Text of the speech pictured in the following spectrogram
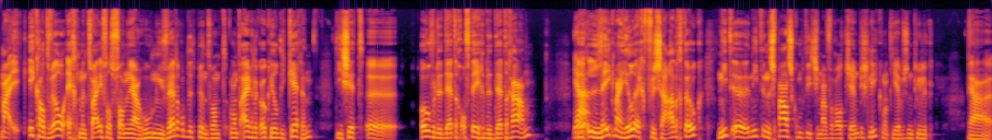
Maar ik, ik had wel echt mijn twijfels van ja, hoe nu verder op dit punt. Want, want eigenlijk ook heel die kern, die zit eh, over de 30 of tegen de 30 aan. ja, Eh, leek mij heel erg verzadigd ook. Niet, eh, niet in de Spaanse competitie, maar vooral Champions League. Want die hebben ze natuurlijk ja,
